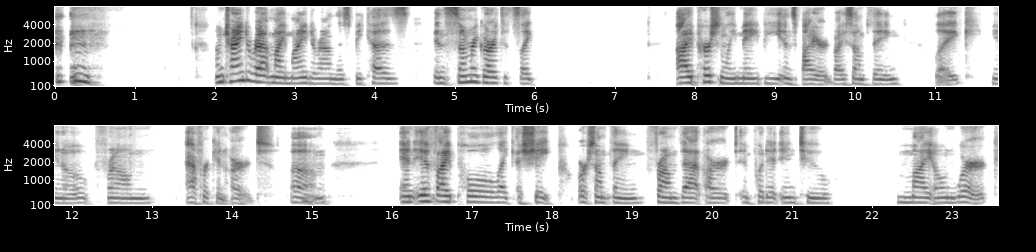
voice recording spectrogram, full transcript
I'm trying to wrap my mind around this because in some regards, it's like I personally may be inspired by something like, you know, from African art. Um, and if i pull like a shape or something from that art and put it into my own work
